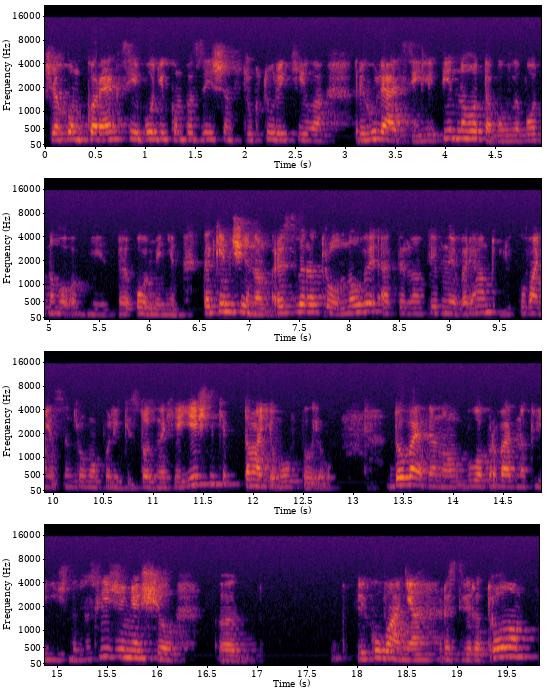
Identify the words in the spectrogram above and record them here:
шляхом корекції body composition структури тіла, регуляції ліпідного та вуглеводного е, обмінів. Таким чином, ресвератрол – новий альтернативний варіант у лікуванні синдрому полікістозних яєчників та його впливу. Доведено було проведено клінічне дослідження, що е, лікування ресвіратролом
